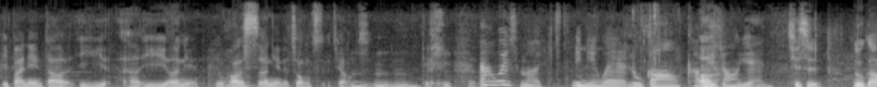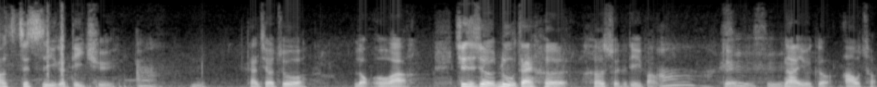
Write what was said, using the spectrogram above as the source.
一百年到一呃一一二年，又花了十二年的种植这样子，嗯嗯，嗯，对。是，那为什么命名为鹿高咖啡庄园？哦，其实鹿高这是一个地区啊，嗯，它叫做鹿欧啊，其实就是鹿在喝喝水的地方哦。对，是是，那有一个凹槽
